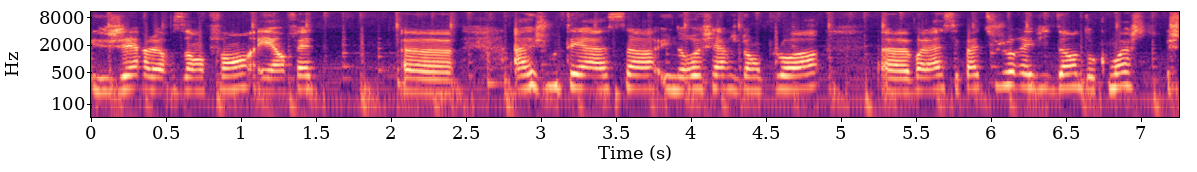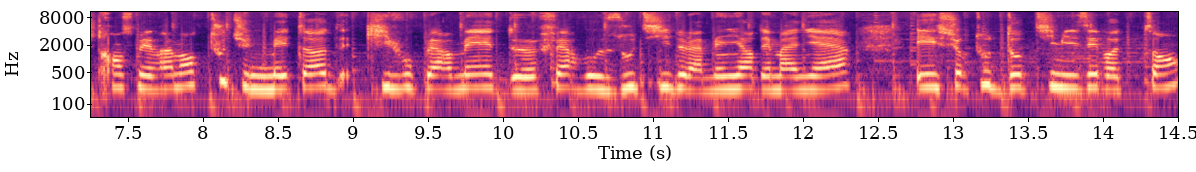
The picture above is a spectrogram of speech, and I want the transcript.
gèrent leurs enfants et en fait ajouter à ça une recherche d'emploi. Euh, voilà, c'est pas toujours évident. Donc moi, je, transmets vraiment toute une méthode qui vous permet de faire vos outils de la meilleure des manières et surtout d'optimiser votre temps.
